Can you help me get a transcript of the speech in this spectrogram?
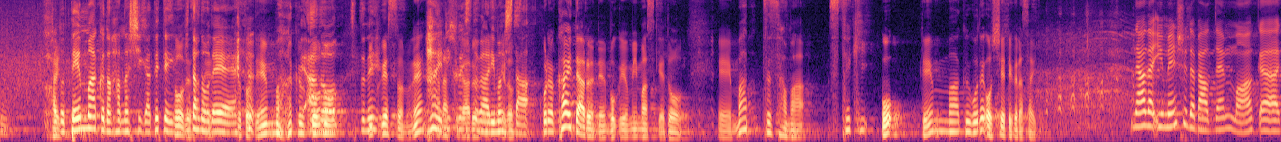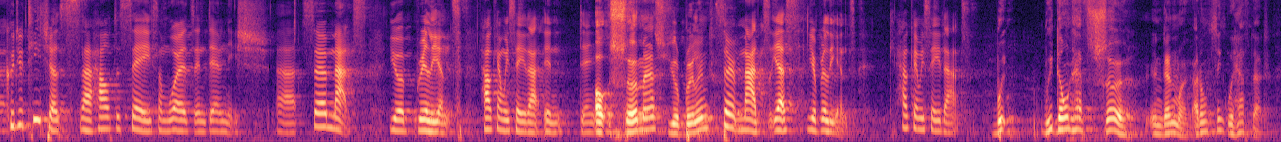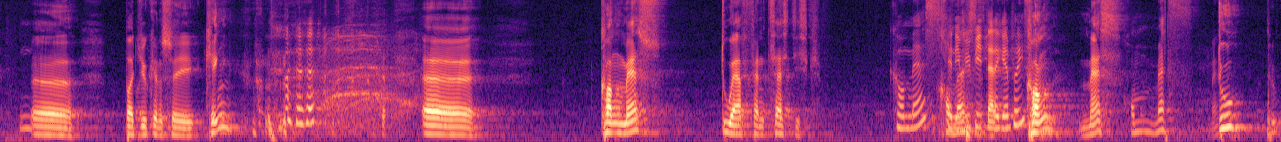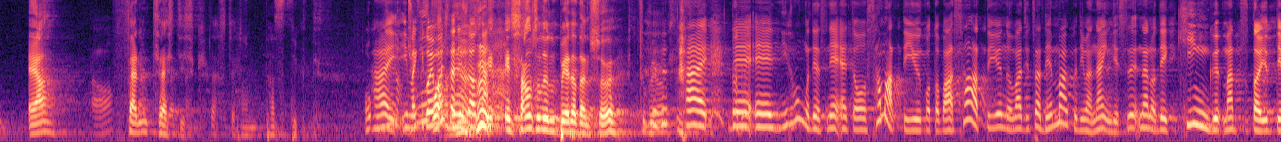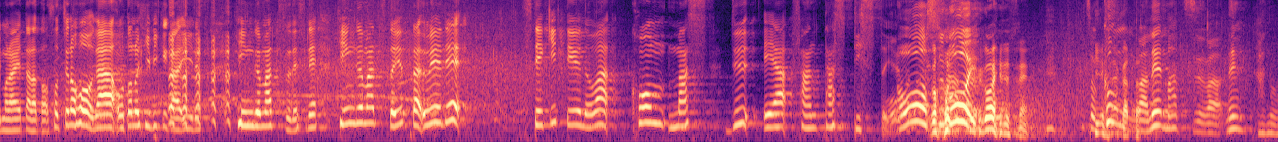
ちょっとデンマークの話が出てきたのでね、ちょっとデンマーク語のちょっとねリクエストのね、はい話リクエストがありましたこれは書いてあるんで僕読みますけど、えーマッツ様素敵をデンマーク語で教えてください。Now that you mentioned about Denmark, uh, could you teach us uh, how to say some words in Danish? Uh, Sir Mads, you're brilliant. How can we say that in Daniel. Oh, Sir Mads, you're brilliant? Sir Mads, yes, you're brilliant. How can we say that? We, we don't have Sir in Denmark. I don't think we have that. Mm. Uh, but you can say King. uh, Kong Mads, du er fantastisk. Kong Mads? Can you repeat that again, please? Kong Mads. Kong Mads. Du er fantastisk. Fantastisk. はい、今聞こえましたでしょうか？It, it sounds a little better than Sir, to be honest. はい、で、えー日本語でですね、えっ、と、サマっていう言葉、サーっていうのは実はデンマークにはないんです。なので、キングマッツと言ってもらえたらと、そっちの方が音の響きがいいです。キングマッツですね。キングマッツと言った上で、素敵っていうのは、 Kong Mads du er fantastisk という。おおすごいすごいですね。そうコンはね松はねあの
